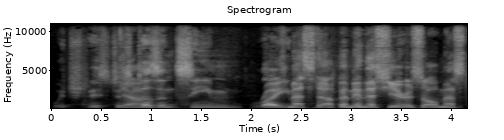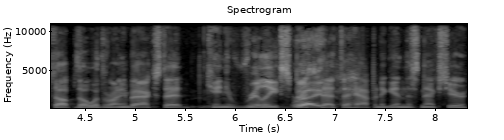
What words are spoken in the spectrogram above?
which is just Yeah. doesn't seem right. messed up. I mean, this year is all messed up though with running backs. That can you really expect Right. that to happen again this next year?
